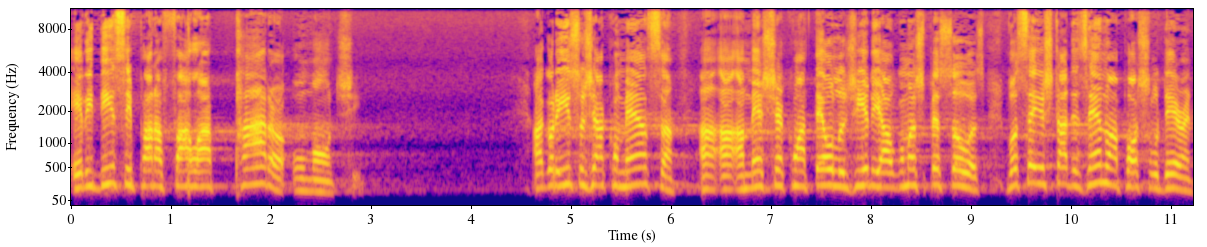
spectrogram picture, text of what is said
Ele disse para falar para o monte. Agora, isso já começa a, a, a, mexer com a teologia de algumas pessoas. Você está dizendo, apóstolo Darren,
